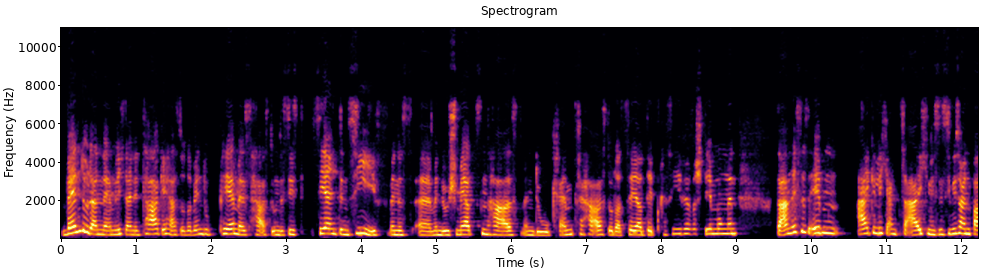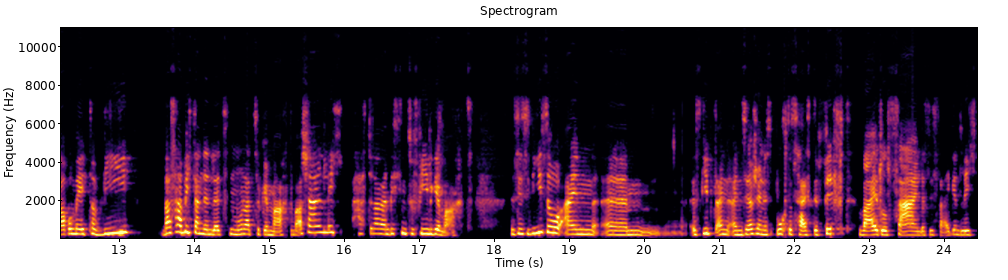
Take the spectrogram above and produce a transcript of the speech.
wenn du dann nämlich deine Tage hast oder wenn du PMS hast und es ist sehr intensiv, wenn es, äh, wenn du Schmerzen hast, wenn du Krämpfe hast oder sehr depressive Verstimmungen, dann ist es eben eigentlich ein Zeichen, es ist wie so ein Barometer, wie was habe ich dann den letzten Monat so gemacht? Wahrscheinlich hast du dann ein bisschen zu viel gemacht. Das ist wie so ein, ähm, es gibt ein, ein sehr schönes Buch, das heißt The Fifth Vital Sign. Das ist eigentlich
